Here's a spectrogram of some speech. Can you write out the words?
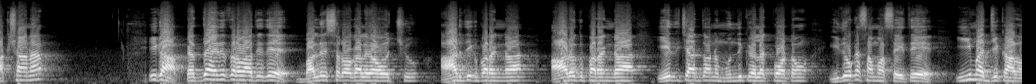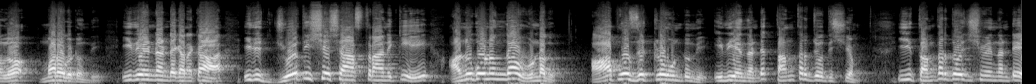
పక్షాన ఇక పెద్ద అయిన తర్వాత అయితే బలరిష్ట రోగాలు కావచ్చు ఆర్థిక పరంగా ఆరోగ్యపరంగా ఏది చేద్దామని ముందుకు వెళ్ళకపోవటం ఇది ఒక సమస్య అయితే ఈ మధ్య కాలంలో మరొకటి ఉంది. ఇదేంటంటే కనుక ఇది జ్యోతిష్య శాస్త్రానికి అనుగుణంగా ఉండదు. ఆపోజిట్లో ఉంటుంది. ఇది ఏంటంటే తంత్ర జ్యోతిష్యం. ఈ తంత్ర జ్యోతిష్యం ఏంటంటే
